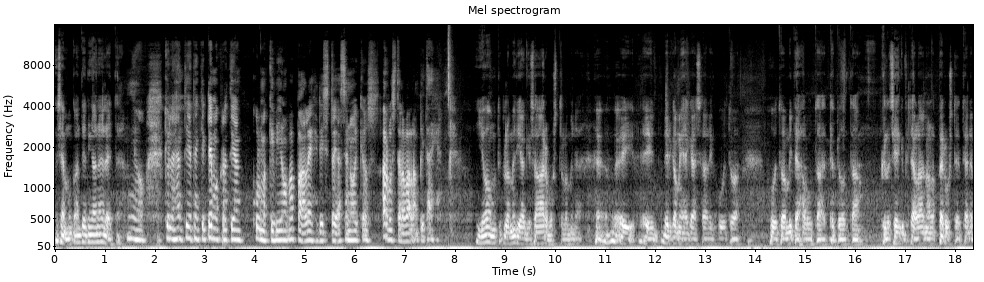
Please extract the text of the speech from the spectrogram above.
ja sen mukaan tietenkin aina eletään. Joo, kyllähän tietenkin demokratian kulmakivi on vapaa lehdistö ja sen oikeus arvostella vallanpitäjiä. Joo, mutta kyllä mediakin saa arvostella. Minä, ei, ei virkamiehenkään saa niin huitoa, huitoa miten halutaan. Että tuota, kyllä siihenkin pitää aina olla perusteet ja ne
